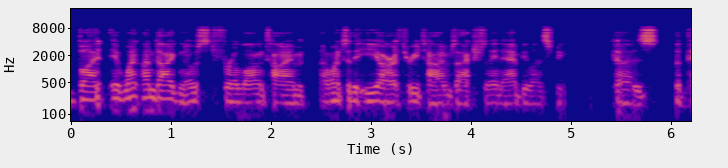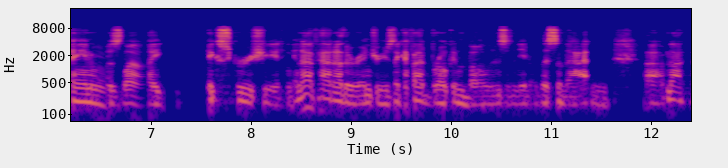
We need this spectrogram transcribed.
but it went undiagnosed for a long time. I went to the ER three times actually in ambulance because the pain was like excruciating. And I've had other injuries, like I've had broken bones and you know this and that. And uh, I'm not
